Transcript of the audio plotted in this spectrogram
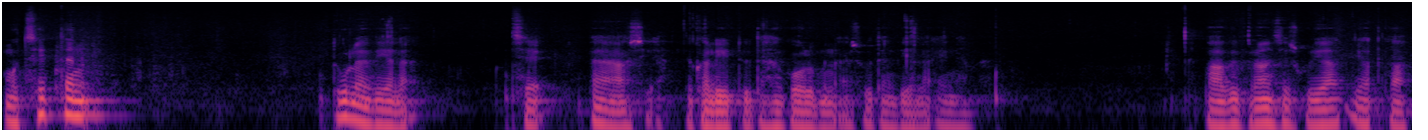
Mutta sitten tulee vielä se pääasia, joka liittyy tähän kolminaisuuteen vielä enemmän. Paavi Franciscus jatkaa.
